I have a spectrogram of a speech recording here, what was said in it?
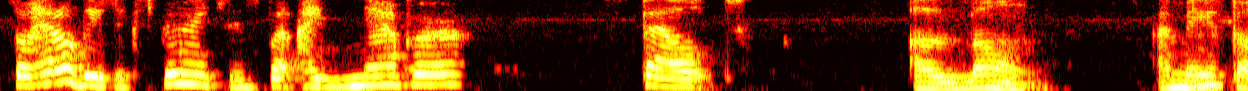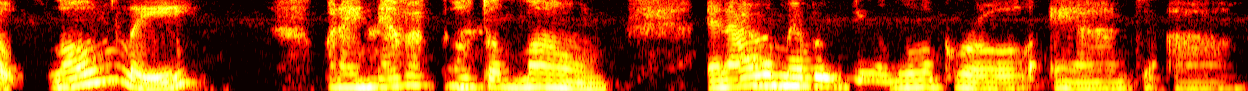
So I had all these experiences, but I never felt alone. I may have felt lonely, but I never felt alone. And I remember being a little girl and. Um,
